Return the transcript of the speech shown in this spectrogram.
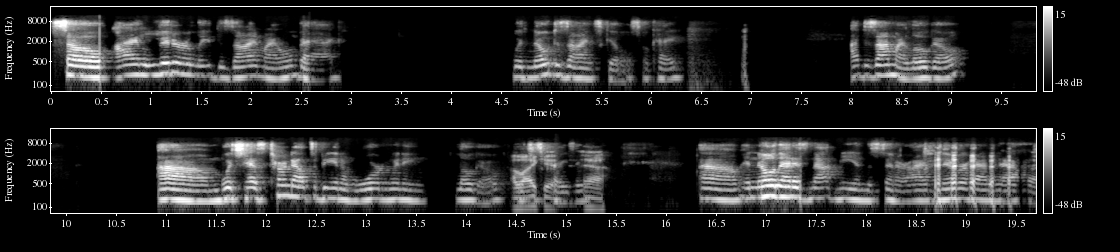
So I literally designed my own bag with no design skills. Okay. I designed my logo, um, which has turned out to be an award winning logo. I like it. Crazy. Yeah. Um, and no, that is not me in the center. I've never had an afro.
